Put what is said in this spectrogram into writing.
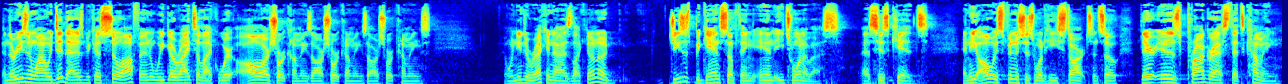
And the reason why we did that is because so often we go right to like where all our shortcomings, our shortcomings, our shortcomings. And we need to recognize, like, no, no, Jesus began something in each one of us as his kids. And he always finishes what he starts. And so there is progress that's coming.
